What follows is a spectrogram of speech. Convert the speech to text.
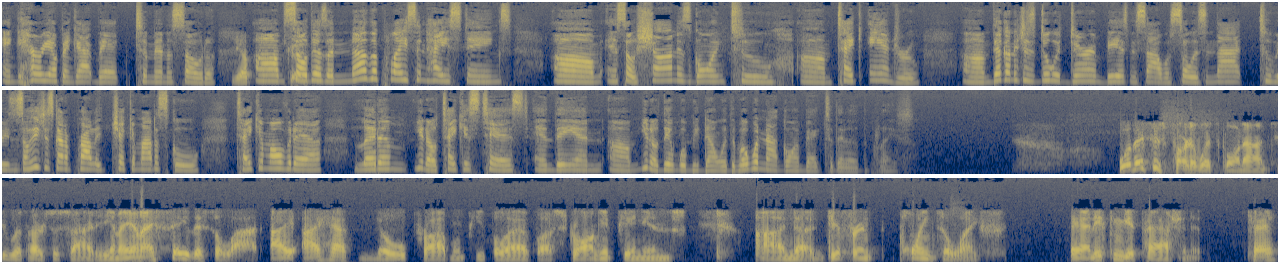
and hurry up and got back to Minnesota. Yep. Um, so there's another place in Hastings, um, and so Sean is going to um, take Andrew. Um, they're going to just do it during business hours, so it's not too busy. So he's just going to probably check him out of school, take him over there, let him, you know, take his test, and then, um, you know, then we'll be done with it. But we're not going back to that other place. Well, this is part of what's going on too with our society, and I, and I say this a lot. I I have no problem when people have uh, strong opinions on uh, different points of life, and it can get passionate. Okay,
